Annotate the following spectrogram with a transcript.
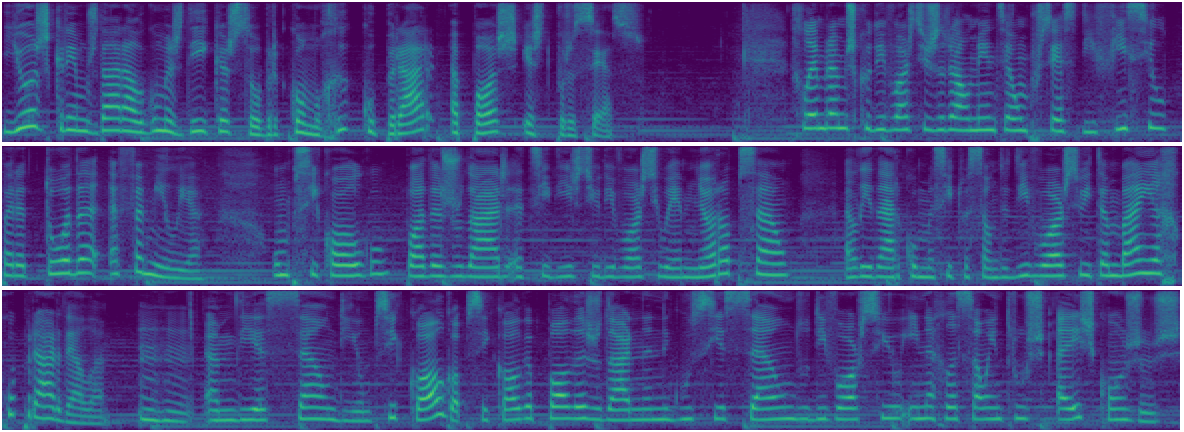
e hoje queremos dar algumas dicas sobre como recuperar após este processo. Relembramos que o divórcio geralmente é um processo difícil para toda a família. Um psicólogo pode ajudar a decidir se o divórcio é a melhor opção, a lidar com uma situação de divórcio e também a recuperar dela. Uhum. A mediação de um psicólogo ou psicóloga pode ajudar na negociação do divórcio e na relação entre os ex-cônjuges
